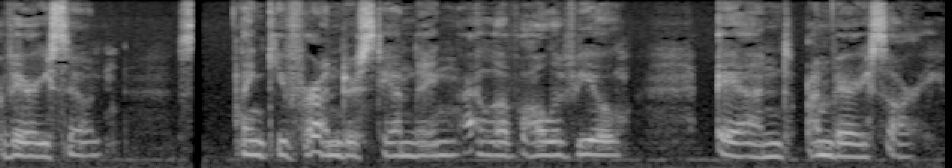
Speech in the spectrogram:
very soon. So thank you for understanding. I love all of you, and I'm very sorry.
